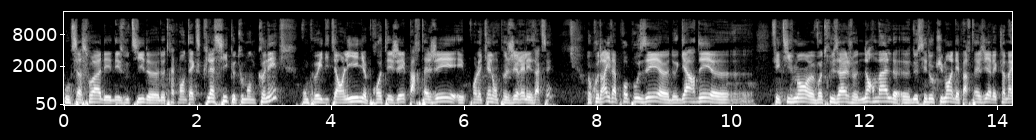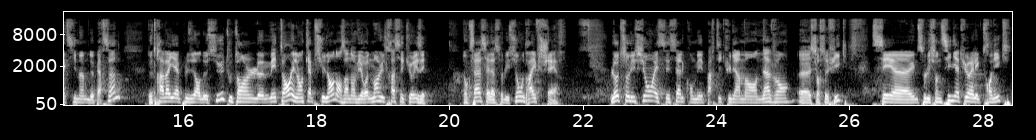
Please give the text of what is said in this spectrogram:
ou que ce soit des, des outils de, de, traitement de texte classiques que tout le monde connaît, qu'on peut éditer en ligne, protéger, partager et pour lesquels on peut gérer les accès. Donc Woodrive va proposer de garder euh, effectivement votre usage normal de ces documents et de les partager avec le maximum de personnes de travailler à plusieurs dessus tout en le mettant et l'encapsulant dans un environnement ultra sécurisé. Donc ça, c'est la solution Drive Share. L'autre solution, et c'est celle qu'on met particulièrement en avant euh, sur ce FIC, c'est euh, une solution de signature électronique.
